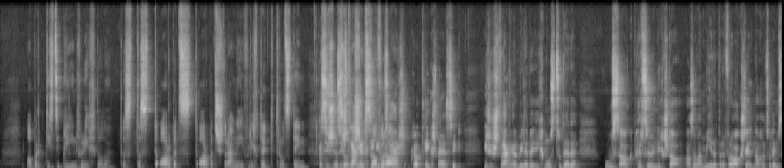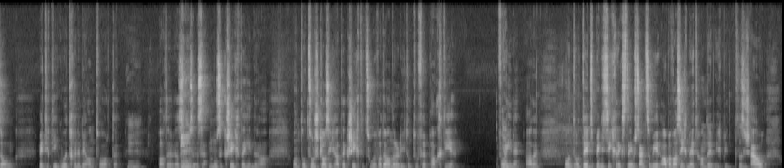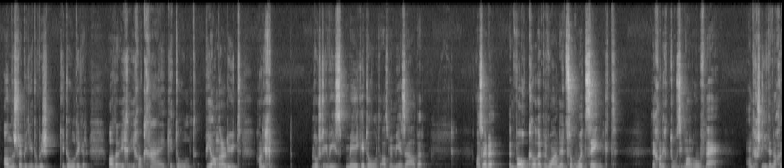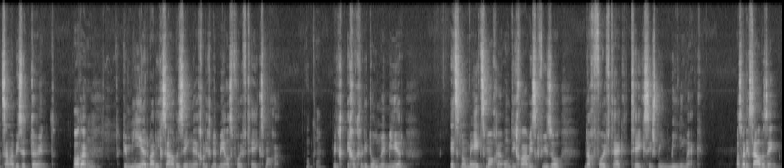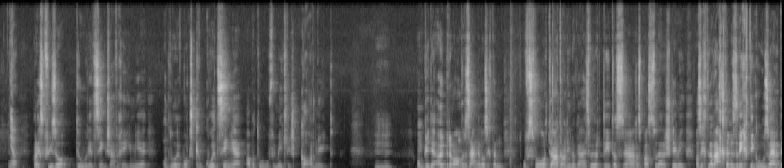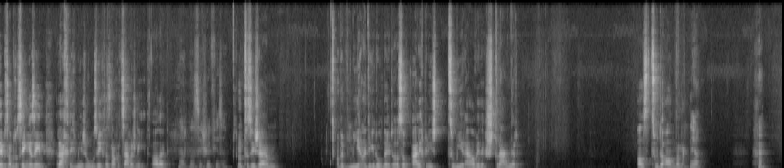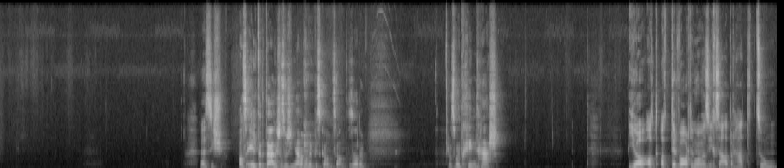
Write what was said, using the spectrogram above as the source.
Aber Disziplin vielleicht, oder? Dass, dass die, Arbeits, die Arbeitsstrenge vielleicht dort trotzdem... Es ist, es ist So strenger, ist- gewesen, wie du sagst. Gerade textmäßig ist es strenger, weil eben ich muss zu dieser Aussage persönlich stehen. Also wenn mir jemand eine Frage stellt nachher zu dem Song, will ich die gut können beantworten Oder also es, muss, es muss eine Geschichte dahinter haben. Und, und sonst höre ich auch die Geschichten zu von den anderen Leuten und du verpackst die von Ja. ihnen. Oder? Und, und dort bin ich sicher extrem streng zu mir. Aber was ich nicht habe, ich bin, das ist auch anders wie bei dir. Du bist geduldiger. Oder ich, ich habe keine Geduld. Bei anderen Leuten habe ich lustigerweise mehr Geduld als mit mir selber. Also eben, ein Vocal, jemand, der nicht so gut singt, den kann ich tausendmal aufnehmen. Und ich schneide nachher zusammen, bis er tönt. Oder? Bei mir, wenn ich selber singe, kann ich nicht mehr als fünf Takes machen. Okay. Weil ich, ich habe keine Geduld mit mir, jetzt noch mehr zu machen und ich habe auch das Gefühl, so, nach fünf Takes ist mein Meaning weg. Also wenn ich selber singe, Ja. habe ich das Gefühl so, du, jetzt singst du einfach irgendwie und du willst gut singen, aber du vermittelst gar nichts. Und bei, bei einem anderen Sänger höre ich dann aufs Wort, ja, da habe ich noch ein geiles Wörtchen, das, ja, das passt zu dieser Stimmung. Also ich rechne mir es richtig aus, während wir am Singen sind, rechne ich mir schon aus, wie ich das nachher zusammenschneide. Oder? ja, das ist wirklich so. Und das ist, ähm, aber bei mir ich die Geduld nicht. Also eigentlich bin ich zu mir auch wieder strenger als zu den anderen. Ja. es ist... Als älterer Teil ist das wahrscheinlich auch nochmal etwas ganz anderes, oder? Also wenn du ein Kind hast, Ja, an, an die Erwartung, die man sich selber hat, zum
